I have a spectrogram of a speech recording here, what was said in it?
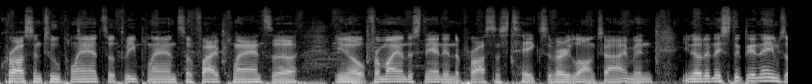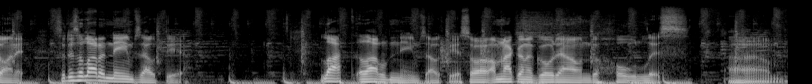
crossing two plants or three plants or five plants. Uh, you know, from my understanding, the process takes a very long time, and you know then they stick their names on it. So there's a lot of names out there. Lot a lot of names out there. So I'm not gonna go down the whole list. Um,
